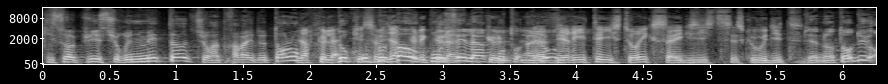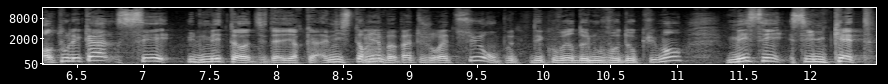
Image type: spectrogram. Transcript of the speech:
qui sont appuyés sur une méthode, sur un travail de temps long. Donc on ne peut pas opposer contre La vérité historique, ça existe, c'est ce que vous dites. Bien entendu. En tous les cas, c'est une méthode. C'est-à-dire qu'un historien ne hmm. peut pas toujours être sûr, on peut découvrir de nouveaux documents, mais c'est une quête.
